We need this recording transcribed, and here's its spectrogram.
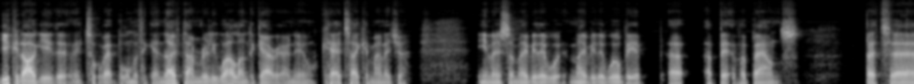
you could argue that we talk about bournemouth again they've done really well under gary o'neill caretaker manager you know so maybe there w- maybe there will be a, a, a bit of a bounce but uh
